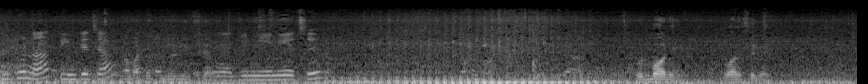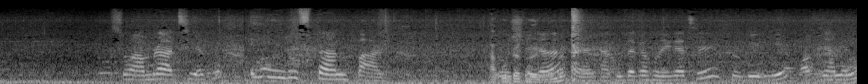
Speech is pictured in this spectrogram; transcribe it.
দুটো না তিনটে চা। একজন নিয়ে নিয়েছে। Good morning one second so আমরা আছি এখন হিন্দুস্তান পার্ক। ঠাকুর দেখা হয়ে না? হ্যাঁ? হয়ে গেছে তো বেরিয়ে জানোই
